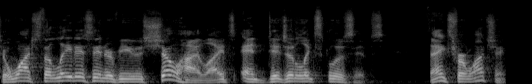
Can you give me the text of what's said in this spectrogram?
to watch the latest interviews, show highlights, and digital exclusives. Thanks for watching.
